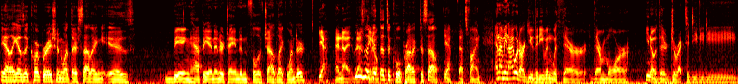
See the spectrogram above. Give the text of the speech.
Yeah, like as a corporation, what they're selling is being happy and entertained and full of childlike wonder. Yeah, and I that, like you know, it, that's a cool product to sell. yeah, that's fine. And I mean, I would argue that even with their their more, you know, their direct to DVD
